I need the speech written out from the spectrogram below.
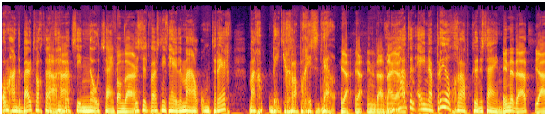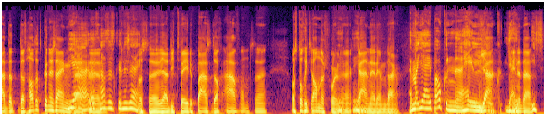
om aan de buitenwacht te laten zien dat ze in nood zijn. Vandaar. Dus het was niet helemaal onterecht, maar een beetje grappig is het wel. Ja, ja, inderdaad. Nou Het ja, had een 1 april grap kunnen zijn. inderdaad. Ja, dat, dat had het kunnen zijn. Ja, dat Eh, had het kunnen zijn. was, eh, ja, die tweede paasdagavond eh, was toch iets anders voor de KNRM daar. En Maar jij hebt ook een heel leuk... Ja, inderdaad. iets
